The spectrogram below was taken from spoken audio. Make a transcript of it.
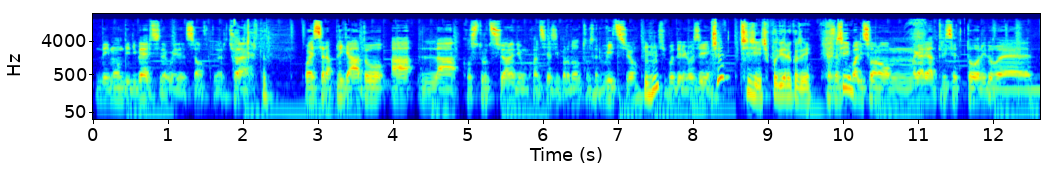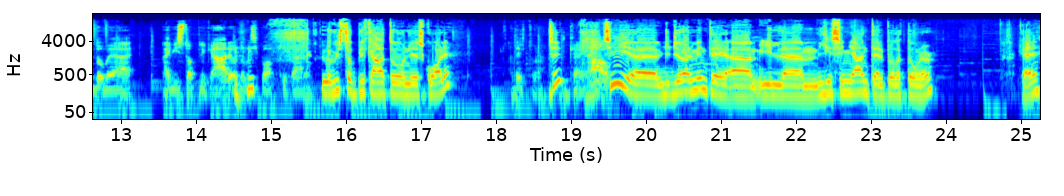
dei mondi diversi da quelli del software, cioè certo. può essere applicato alla costruzione di un qualsiasi prodotto o servizio, mm-hmm. si può dire così? Sì, sì, sì, si può dire così. Per esempio, sì. quali sono magari altri settori dove, dove è hai visto applicare o dove mm-hmm. si può applicare? L'ho visto applicato nelle scuole. Addirittura? Sì, okay. wow. sì eh, generalmente eh, il, um, l'insegnante è il product owner. Ok? Eh,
